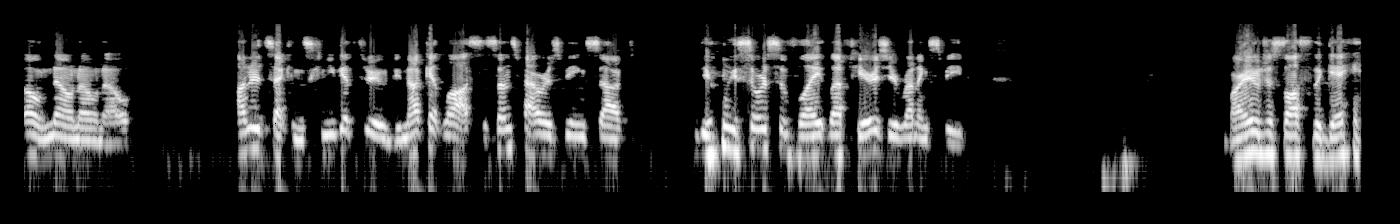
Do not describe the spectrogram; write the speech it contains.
Oh no, no, no. 100 seconds, can you get through? Do not get lost. The sun's power is being sucked. The only source of light left here is your running speed. Mario just lost the game.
